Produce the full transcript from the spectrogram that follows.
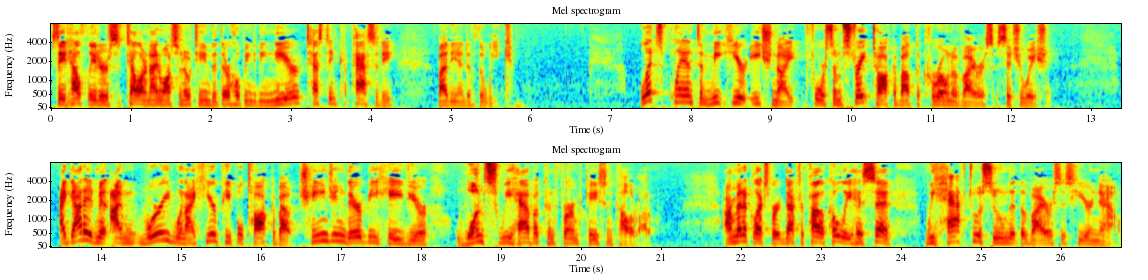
State health leaders tell our 9 Wants to Know team that they're hoping to be near testing capacity by the end of the week. Let's plan to meet here each night for some straight talk about the coronavirus situation. I got to admit, I'm worried when I hear people talk about changing their behavior once we have a confirmed case in Colorado. Our medical expert, Dr. Payal Kohli, has said we have to assume that the virus is here now.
